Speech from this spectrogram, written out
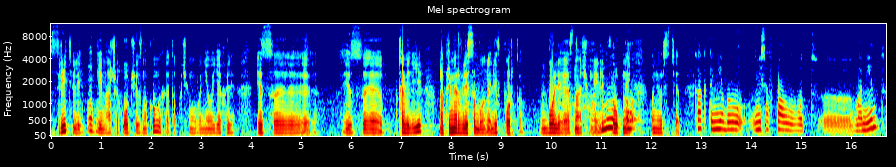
зрителей Мгм. и наших общих знакомых это почему вы не уехали из, э, из э, Кавильи, например, в Лиссабон или в Порту, в более значимый или Ну, крупный э, университет. Как-то не был, не совпал вот э, момент,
